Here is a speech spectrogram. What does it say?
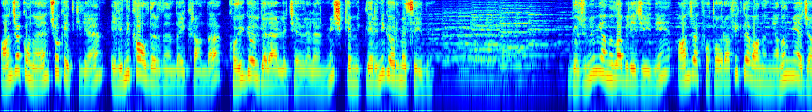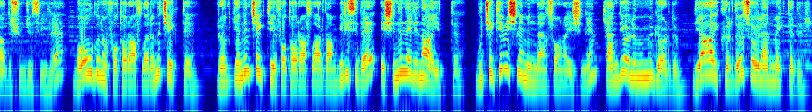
Ancak onu en çok etkileyen elini kaldırdığında ekranda koyu gölgelerle çevrelenmiş kemiklerini görmesiydi gözünün yanılabileceğini ancak fotoğrafik levanın yanılmayacağı düşüncesiyle bu olgunun fotoğraflarını çekti. Röntgen'in çektiği fotoğraflardan birisi de eşinin eline aitti. Bu çekim işleminden sonra eşinin kendi ölümümü gördüm diye haykırdığı söylenmektedir.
